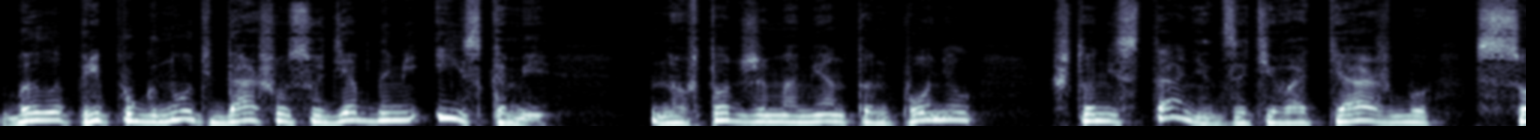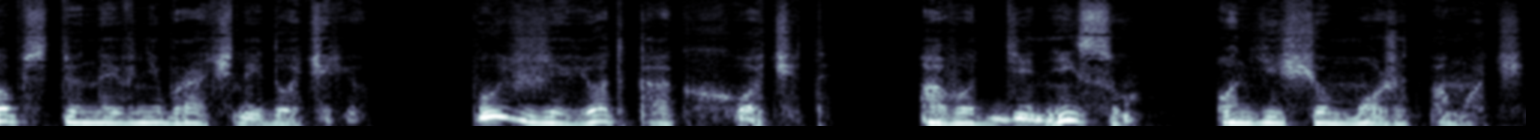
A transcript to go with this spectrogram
было припугнуть Дашу судебными исками, но в тот же момент он понял, что не станет затевать тяжбу с собственной внебрачной дочерью. Пусть живет как хочет, а вот Денису он еще может помочь.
